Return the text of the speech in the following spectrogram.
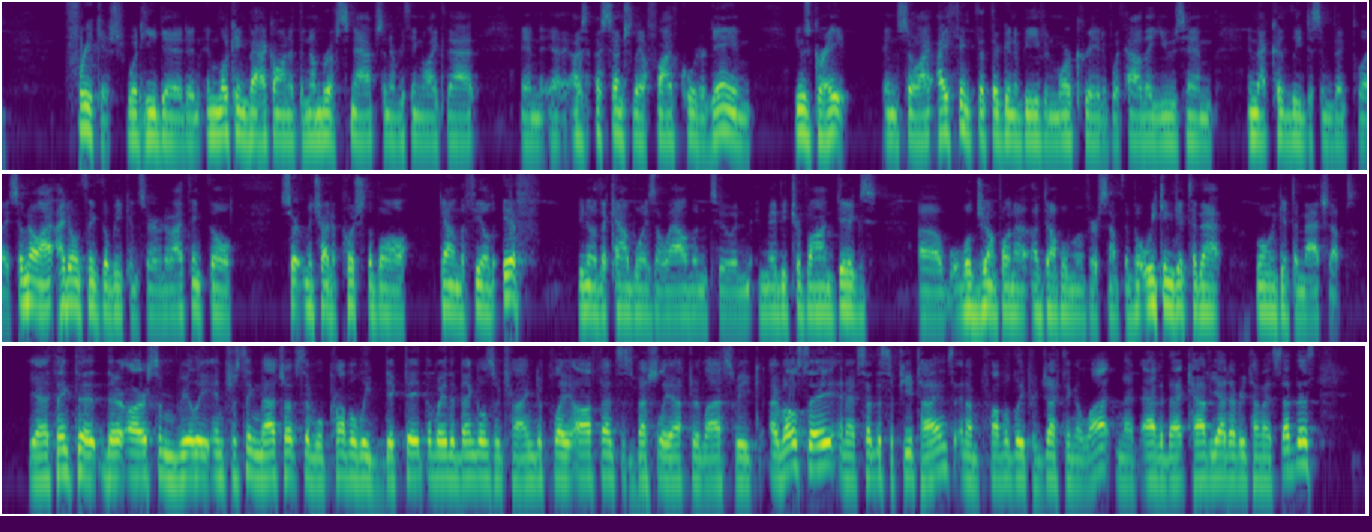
freakish what he did. And, and looking back on it, the number of snaps and everything like that, and uh, essentially a five quarter game, he was great. And so I, I think that they're going to be even more creative with how they use him, and that could lead to some big plays. So no, I, I don't think they'll be conservative. I think they'll certainly try to push the ball down the field if you know the Cowboys allow them to, and, and maybe Trevon Diggs uh, will jump on a, a double move or something. But we can get to that when we get to matchups. Yeah, I think that there are some really interesting matchups that will probably dictate the way the Bengals are trying to play offense, especially after last week. I will say, and I've said this a few times, and I'm probably projecting a lot, and I've added that caveat every time I've said this.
